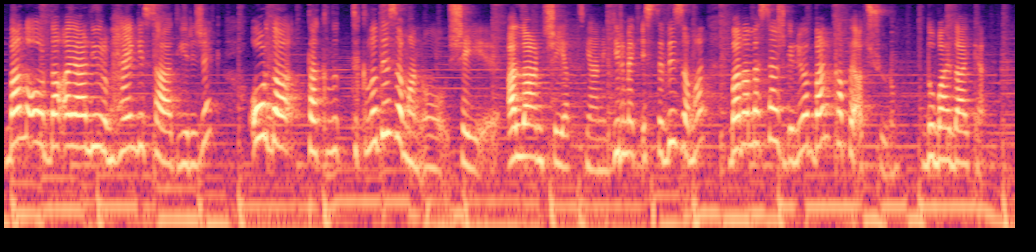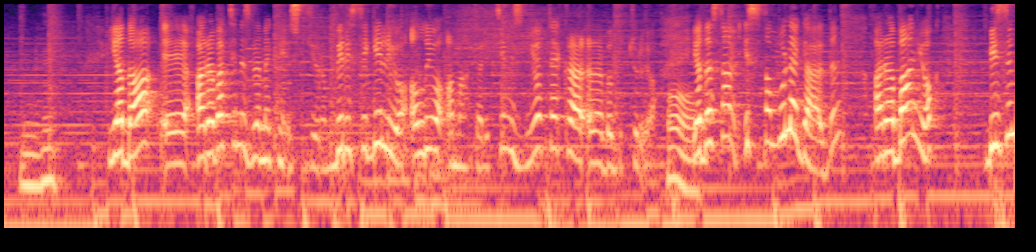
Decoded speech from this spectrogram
Ben orada ayarlıyorum hangi saat girecek. Orada taklı, tıkladığı zaman o şeyi, alarm şey yaptı yani girmek istediği zaman bana mesaj geliyor. Ben kapı açıyorum Dubai'dayken. Hı hı. Ya da e, araba temizlemek mi istiyorum? Birisi geliyor, alıyor anahtarı, temizliyor, tekrar araba götürüyor. Ha. Ya da sen İstanbul'a geldin, araban yok. Bizim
